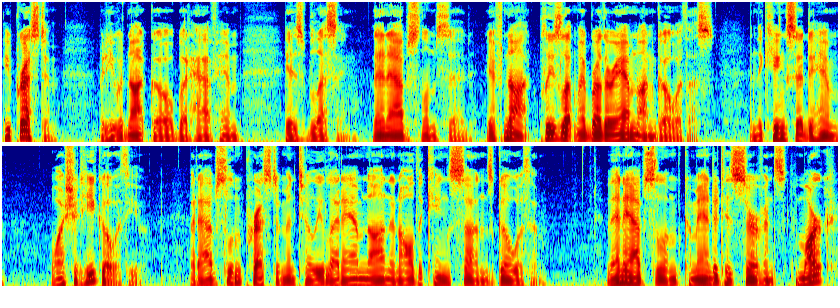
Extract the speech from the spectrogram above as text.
He pressed him, but he would not go, but have him his blessing. Then Absalom said, If not, please let my brother Amnon go with us. And the king said to him, Why should he go with you? But Absalom pressed him until he let Amnon and all the king's sons go with him. Then Absalom commanded his servants, Mark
